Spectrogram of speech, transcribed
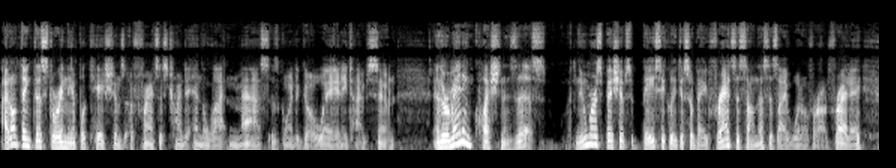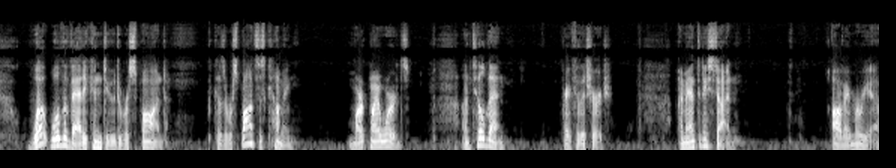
I don't think this story and the implications of Francis trying to end the Latin Mass is going to go away anytime soon. And the remaining question is this. With numerous bishops basically disobeying Francis on this, as I went over on Friday, what will the Vatican do to respond? Because a response is coming, Mark my words. Until then, pray for the church. I'm Anthony Stine. Ave Maria.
